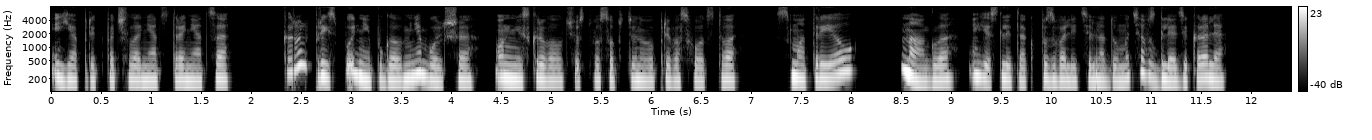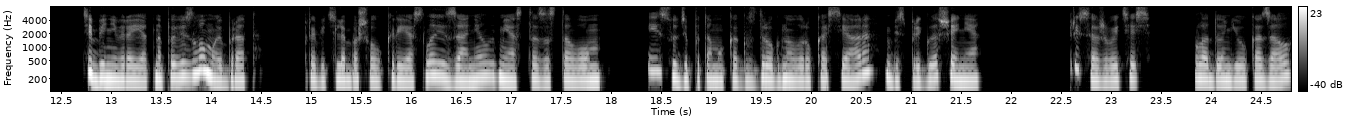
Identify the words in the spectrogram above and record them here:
я предпочла не отстраняться. Король преисподней пугал меня больше. Он не скрывал чувства собственного превосходства. Смотрел нагло, если так позволительно думать о взгляде короля. «Тебе невероятно повезло, мой брат». Правитель обошел кресло и занял место за столом. И, судя по тому, как вздрогнула рука Сиара, без приглашения. «Присаживайтесь», — ладонью указал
